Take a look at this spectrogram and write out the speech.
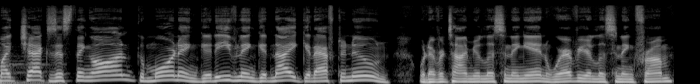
mic check. Is this thing on? Good morning, good evening, good night, good afternoon. Whatever time you're listening in, wherever you're listening from.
